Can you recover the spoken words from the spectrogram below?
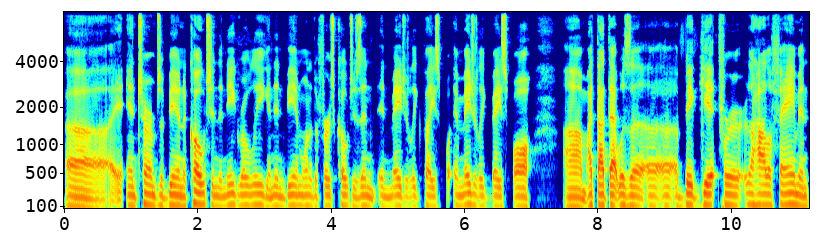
uh, in terms of being a coach in the Negro League and then being one of the first coaches in, in Major League Baseball. In Major League Baseball, um, I thought that was a, a, a, big get for the Hall of Fame. And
